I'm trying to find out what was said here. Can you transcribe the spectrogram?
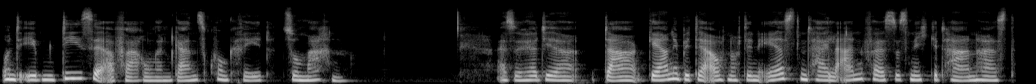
und eben diese Erfahrungen ganz konkret zu machen. Also hör dir da gerne bitte auch noch den ersten Teil an, falls du es nicht getan hast,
